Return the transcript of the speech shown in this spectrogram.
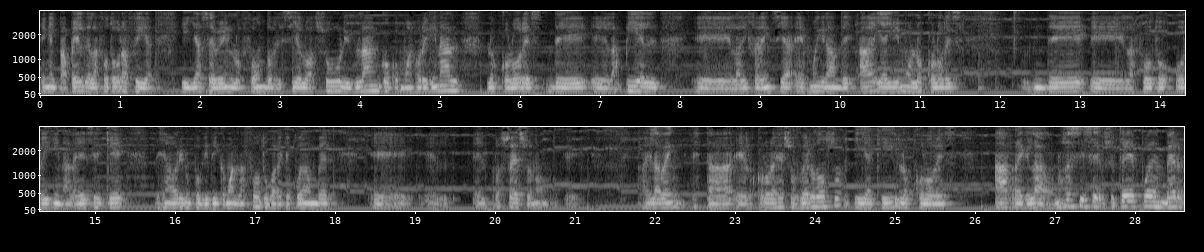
en el papel de la fotografía y ya se ven los fondos del cielo azul y blanco como es original, los colores de la piel, la diferencia es muy grande ah, y ahí vemos los colores de eh, la foto original. Es decir que dejen abrir un poquitico más la foto para que puedan ver eh, el, proceso. ¿no? Ahí la ven, está eh, los colores esos verdosos y aquí los colores arreglados. No sé si, ustedes pueden ver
